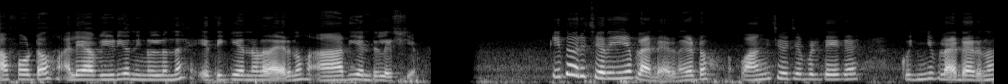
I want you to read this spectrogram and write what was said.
ആ ഫോട്ടോ അല്ലെ ആ വീഡിയോ നിങ്ങളിലൊന്ന് എത്തിക്കുക എന്നുള്ളതായിരുന്നു ആദ്യം എന്റെ ലക്ഷ്യം. ഇതൊരു ചെറിയ പ്ലാന്റ് ആയിരുന്നു കേട്ടോ. വാങ്ങിച്ചു വെച്ചപ്പോഴത്തേക്ക് കുഞ്ഞു പ്ലാന്റ് ആയിരുന്നു.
